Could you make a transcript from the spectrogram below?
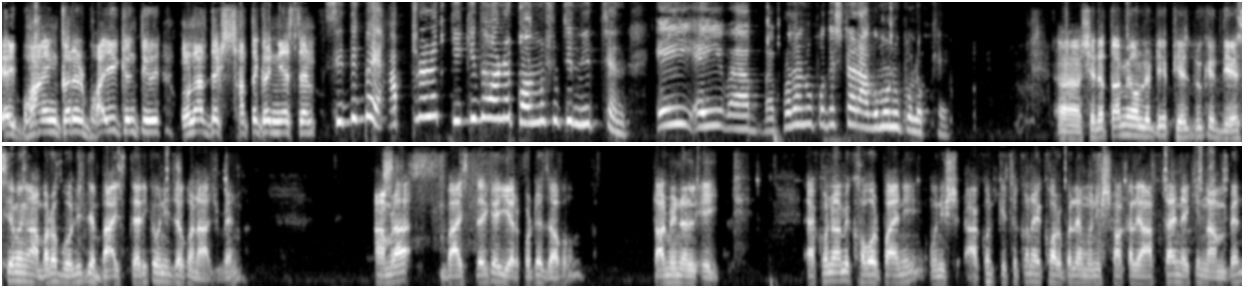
এই ভয়ঙ্করের ভয়ই কিন্তু ওনাদের সাথে করে নিয়েছেন। সিদ্দিক ভাই আপনারা কি কি ধরনের কর্মসূচি নিচ্ছেন এই এই প্রধান উপদেষ্টার আগমন উপলক্ষে? সেটা তো আমি অলরেডি ফেসবুকে দিয়েছি এবং আবারও বলি যে বাইশ তারিখে উনি যখন আসবেন আমরা বাইশ তারিখে এয়ারপোর্টে যাব টার্মিনাল এইট এখনও আমি খবর পাইনি। উনি এখন কিছুক্ষণ খবর পেলাম, উনি সকালে আটটায় নাকি নামবেন।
